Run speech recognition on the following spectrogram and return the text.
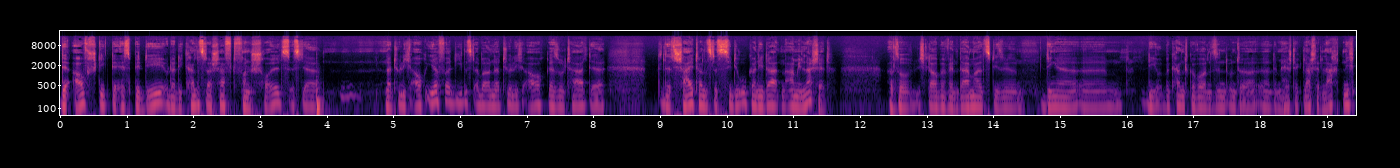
der Aufstieg der SPD oder die Kanzlerschaft von Scholz ist ja natürlich auch ihr Verdienst, aber natürlich auch Resultat der, des Scheiterns des CDU-Kandidaten Armin Laschet. Also ich glaube, wenn damals diese Dinge, äh, die bekannt geworden sind unter äh, dem Hashtag Laschet lacht, nicht,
